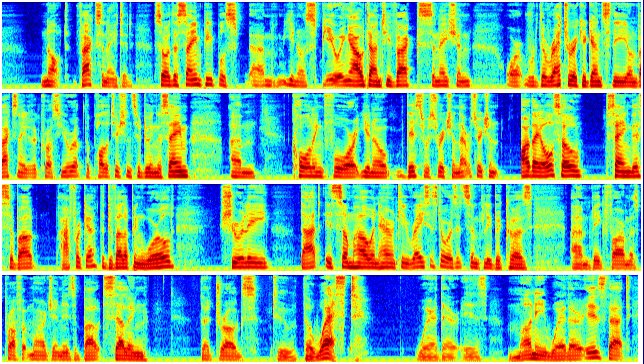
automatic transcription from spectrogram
not vaccinated. So are the same people, um, you know, spewing out anti-vaccination or the rhetoric against the unvaccinated across Europe? The politicians are doing the same um, calling for, you know, this restriction, that restriction. Are they also saying this about Africa, the developing world? Surely that is somehow inherently racist, or is it simply because um, Big Pharma's profit margin is about selling the drugs to the West, where there is money, where there is that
